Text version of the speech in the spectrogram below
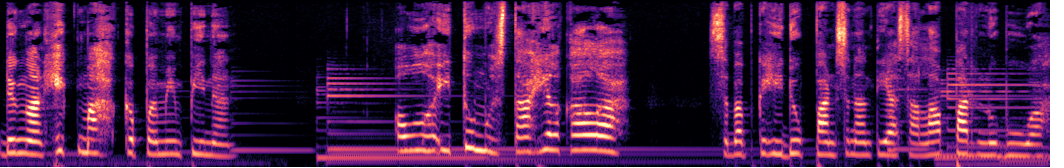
dengan hikmah kepemimpinan. Allah itu mustahil kalah, sebab kehidupan senantiasa lapar nubuah.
